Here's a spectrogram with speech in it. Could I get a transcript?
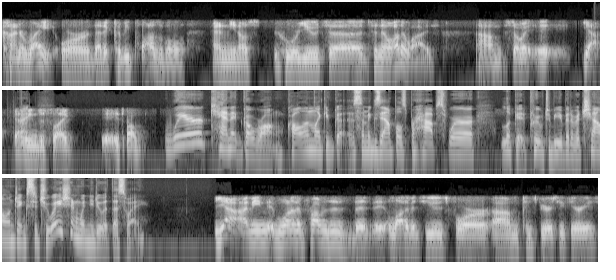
kind of right, or that it could be plausible, and you know, who are you to to know otherwise? Um, so, it, it, yeah. I mean, just like it's a problem where can it go wrong, Colin? Like you've got some examples, perhaps, where look, it proved to be a bit of a challenging situation when you do it this way. Yeah, I mean, one of the problems is that a lot of it's used for um, conspiracy theories.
